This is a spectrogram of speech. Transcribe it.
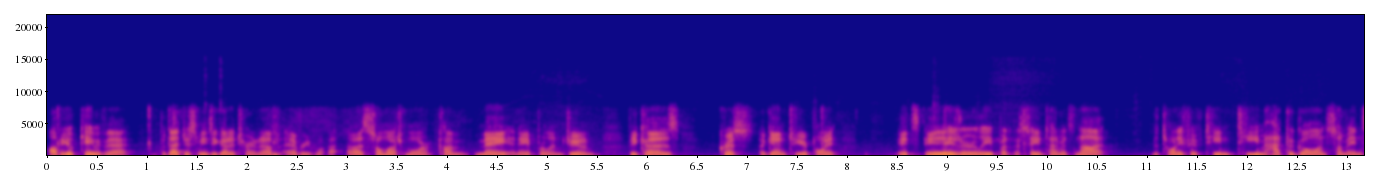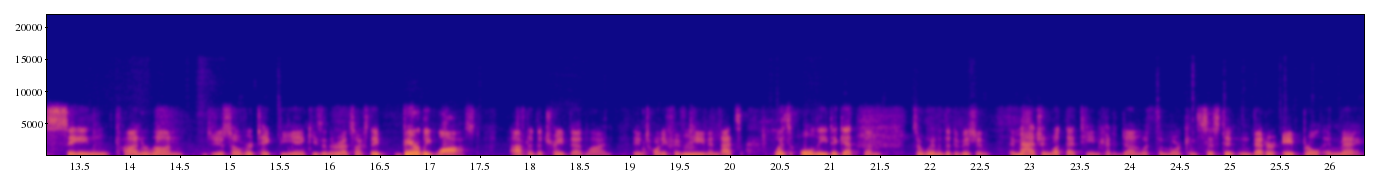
I'll be okay with that. But that just means you got to turn it up every uh, so much more come May and April and June because Chris, again to your point, it's it is early, but at the same time it's not. The 2015 team had to go on some insane kind of run to just overtake the Yankees and the Red Sox. They barely lost after the trade deadline in 2015, mm. and that's was only to get them to win the division. Imagine what that team could have done with the more consistent and better April and May.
